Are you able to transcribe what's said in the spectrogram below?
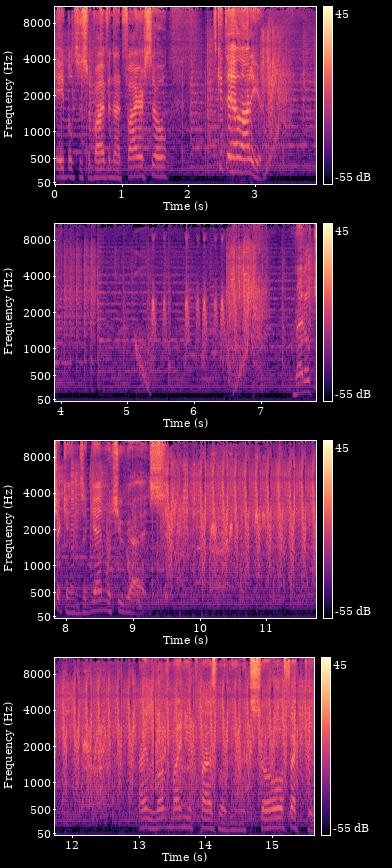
able to survive in that fire, so let's get the hell out of here. Metal chickens, again with you guys. I love my new plasma beam. It's so effective.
